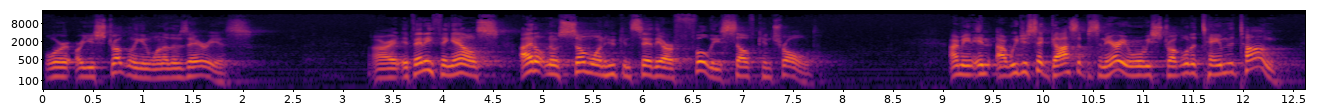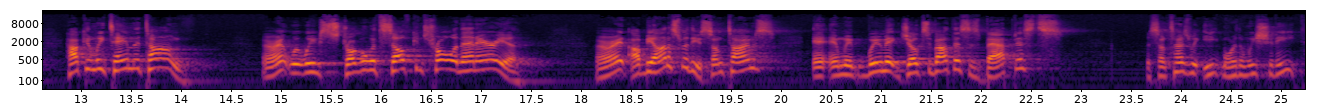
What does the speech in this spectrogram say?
Or are you struggling in one of those areas? All right, if anything else, I don't know someone who can say they are fully self controlled. I mean, in, uh, we just said gossip is an area where we struggle to tame the tongue. How can we tame the tongue? All right, we, we struggle with self control in that area. All right? I'll be honest with you. Sometimes, and, and we, we make jokes about this as Baptists, but sometimes we eat more than we should eat.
